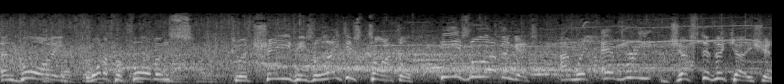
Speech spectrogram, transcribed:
And boy, what a performance to achieve his latest title. He is loving it, and with every justification.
